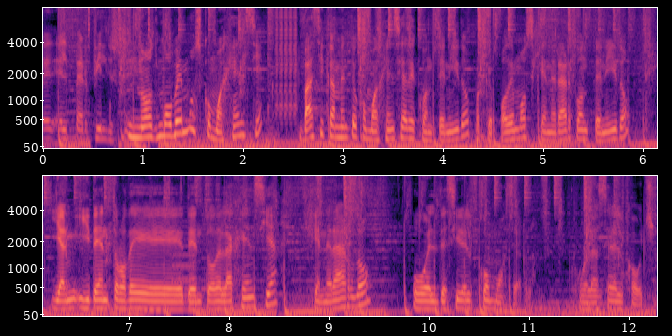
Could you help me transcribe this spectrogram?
el- perfil de ustedes? Nos movemos como agencia, básicamente como agencia de contenido, porque podemos generar contenido y, dentro, de, dentro de la agencia generarlo o el decir el cómo hacerlo o el hacer el coaching.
